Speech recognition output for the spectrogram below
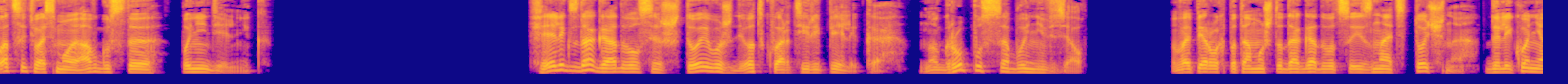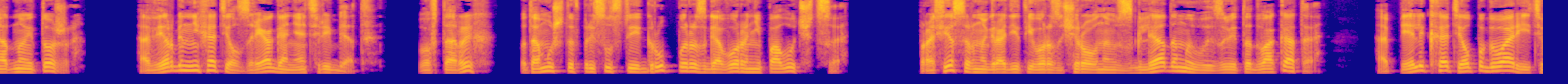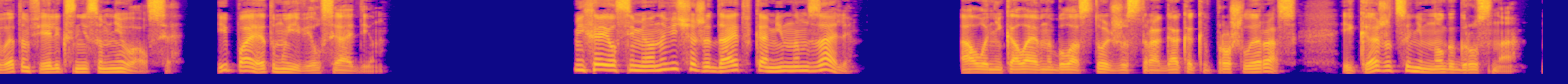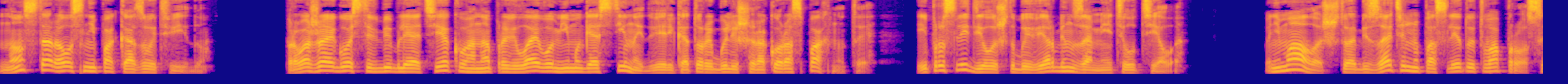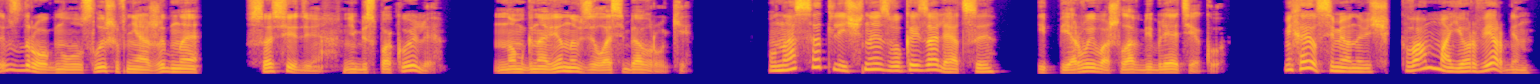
28 августа, понедельник. Феликс догадывался, что его ждет в квартире Пелика, но группу с собой не взял. Во-первых, потому что догадываться и знать точно далеко не одно и то же. А Вербин не хотел зря гонять ребят. Во-вторых, потому что в присутствии группы разговора не получится. Профессор наградит его разочарованным взглядом и вызовет адвоката. А Пелик хотел поговорить, в этом Феликс не сомневался. И поэтому явился один. «Михаил Семенович ожидает в каминном зале». Алла Николаевна была столь же строга, как и в прошлый раз, и, кажется, немного грустна, но старалась не показывать виду. Провожая гостя в библиотеку, она провела его мимо гостиной, двери которой были широко распахнуты, и проследила, чтобы Вербин заметил тело. Понимала, что обязательно последует вопрос, и вздрогнула, услышав неожиданное «Соседи не беспокоили?» Но мгновенно взяла себя в руки. «У нас отличная звукоизоляция», и первой вошла в библиотеку. «Михаил Семенович, к вам майор Вербин».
